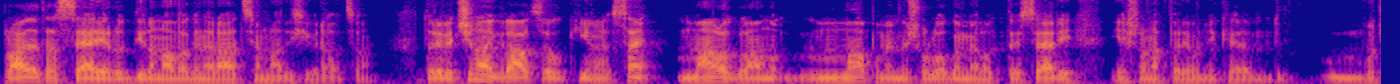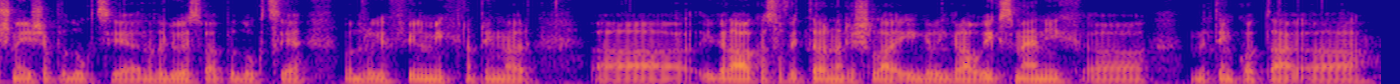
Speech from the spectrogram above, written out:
pravi, da ta serija rodila novo generacijo mladih igralcev. Torej, večina igralcev, ki je vsaj malo, glavno, malo pomembnejšo vlogo imela v tej seriji, je šla naprej v neke močnejše produkcije, nadaljuje svoje produkcije v drugih filmih. Naprimer, uh, igralka Sophie Turner je šla in igrala v X-menih, uh, medtem ko ta uh,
